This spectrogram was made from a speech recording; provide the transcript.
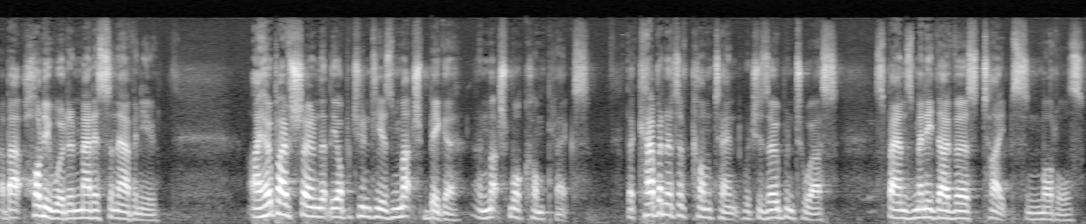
about Hollywood and Madison Avenue. I hope I've shown that the opportunity is much bigger and much more complex. The cabinet of content which is open to us spans many diverse types and models.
